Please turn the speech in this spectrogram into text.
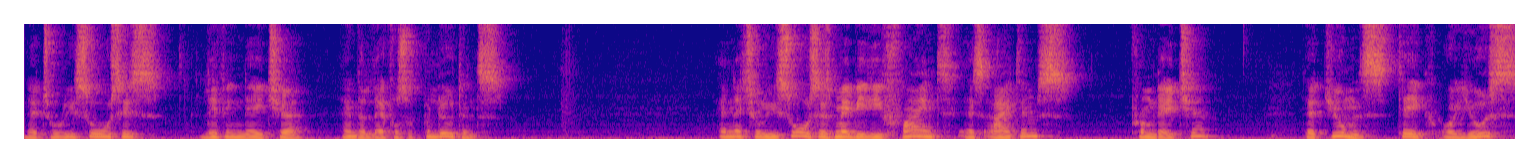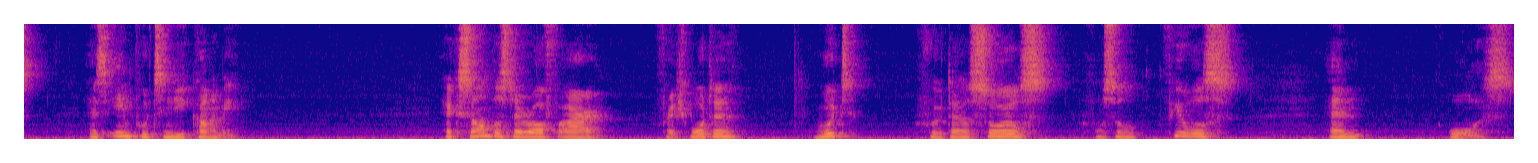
natural resources, living nature and the levels of pollutants. And natural resources may be defined as items from nature that humans take or use as inputs in the economy. Examples thereof are fresh water, wood, fertile soils, fossil fuels and ores.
